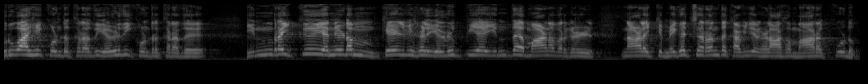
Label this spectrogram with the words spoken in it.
உருவாகி கொண்டிருக்கிறது எழுதி கொண்டிருக்கிறது. இன்றைக்கு என்னிடம் கேள்விகள் எழுப்பிய இந்த மாணவர்கள் நாளைக்கு மிகச்சிறந்த கவிஞர்களாக மாறக்கூடும்.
